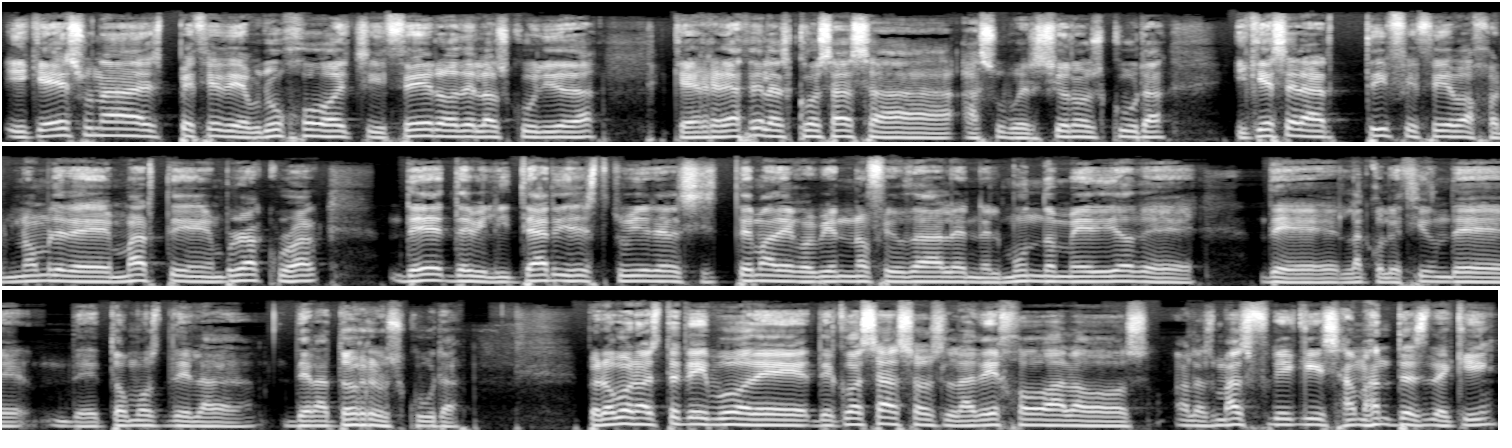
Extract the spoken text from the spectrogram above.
y que es una especie de brujo hechicero de la oscuridad que rehace las cosas a, su versión oscura y que es el artífice bajo el nombre de Martin Brockrock de debilitar y destruir el sistema de gobierno feudal en el mundo medio de, de la colección de, de tomos de la, de la Torre Oscura. Pero bueno, este tipo de, de, cosas os la dejo a los, a los más frikis amantes de aquí.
